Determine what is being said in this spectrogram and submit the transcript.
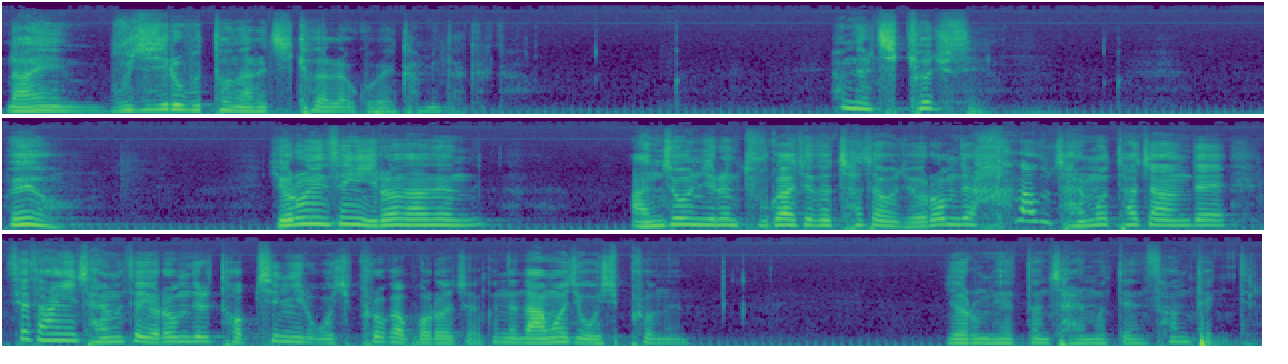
나의 무지로부터 나를 지켜달라고 고백합니다. 그가 하나님 날 지켜주세요. 왜요? 여러분 인생에 일어나는 안 좋은 일은 두 가지에서 찾아오죠. 여러분들 하나도 잘못하지 않은데 세상이 잘못해 여러분들 덮친 일 50%가 벌어져요. 근데 나머지 50%는 여러분이 했던 잘못된 선택들,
